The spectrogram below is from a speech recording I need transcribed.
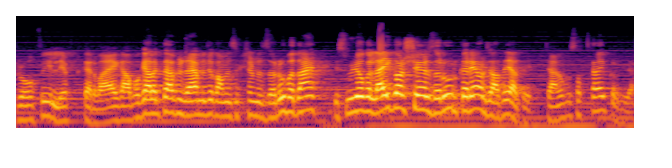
ट्रॉफी लिफ्ट करवाएगा? आपको क्या लगता है? अपनी राय मुझे कमेंट सेक्शन में ज़रूर बताएँ। इस वीडियो को लाइक और शेयर ज़रूर करें और जाते जाते चैनल को सब्सक्राइब कर दिया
